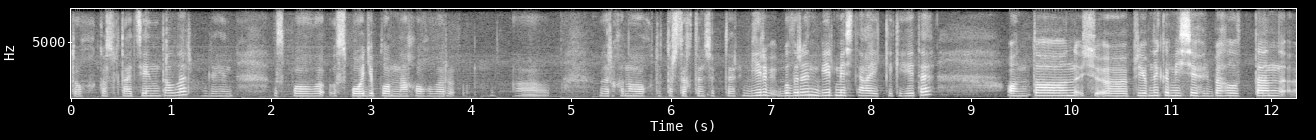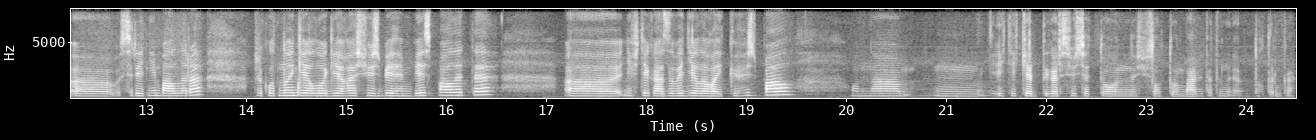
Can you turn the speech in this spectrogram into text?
тох консультацияны талар, билен спо дипломна хоғылар ырхана хоқ тутарсақтан сөптер. Бир былырын бир местага икки кехете, Онтон э, приемный комиссия э, средний баллара прикладной геологияга 105 балл эте, э, нефтегазовый делага 200 балл, онна м, этикердигер 107 106 бар этатын тохторга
